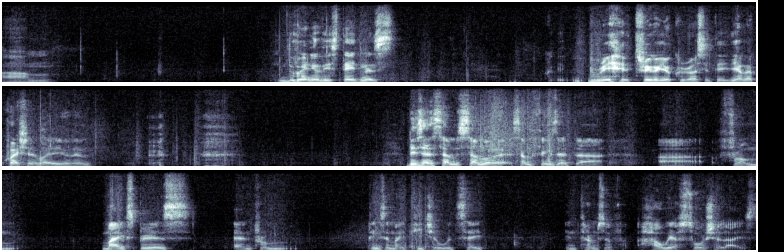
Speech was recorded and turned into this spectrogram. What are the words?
Um, do any of these statements really trigger your curiosity? Do you have a question about any of them? These are some, some, uh, some things that, uh, uh, from my experience and from things that my teacher would say in terms of how we are socialized,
